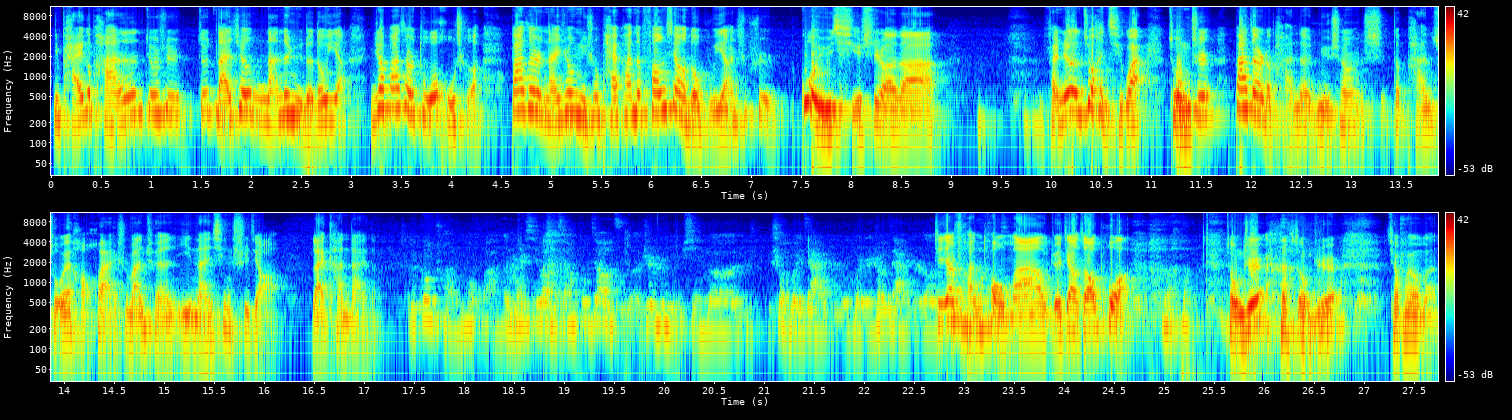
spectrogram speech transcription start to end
你排个盘，就是就男生男的女的都一样。你知道八字多胡扯，八字男生女生排盘的方向都不一样，是不是过于歧视了呢？反正就很奇怪。总之，八字的盘的女生是的盘，所谓好坏是完全以男性视角来看待的。就更传统吧，还是希望相夫教子，这是女性的社会价值和人生价值的。这叫传统？吗？我觉得叫糟粕。总之，总之，小朋友们，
